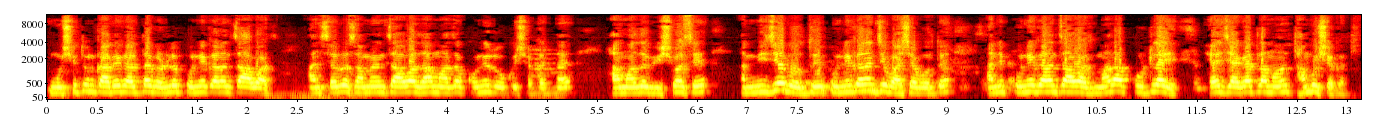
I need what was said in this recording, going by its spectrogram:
मुशीतून कार्यकर्ता घडलो पुणेकरांचा आवाज आणि सर्वसामान्यांचा आवाज हा माझा कोणी रोखू शकत नाही. हा माझा विश्वास आहे. आणि मी जे बोलतोय पुणेकरांची भाषा बोलतोय आणि पुणेकरांचा आवाज मला कुठलाही ह्या जगातला माणूस थांबू शकत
